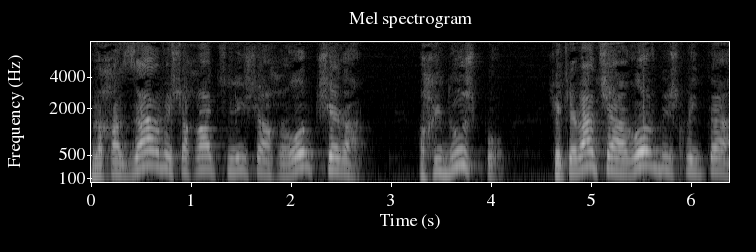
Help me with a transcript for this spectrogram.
וחזר ושחט שליש האחרון כשרה. החידוש פה, שכיוון שהרוב בשחיטה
